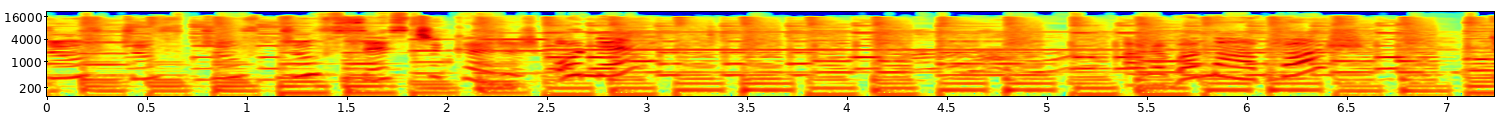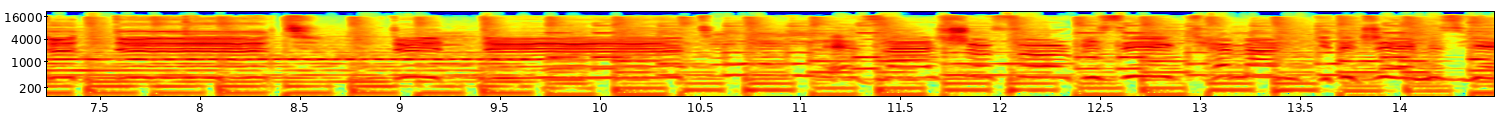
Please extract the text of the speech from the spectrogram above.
cuf cuf cuf cuf ses çıkarır. O ne? Araba ne yapar? Düt düt düt düt. Ezel şoför bizi hemen gideceğimiz yere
